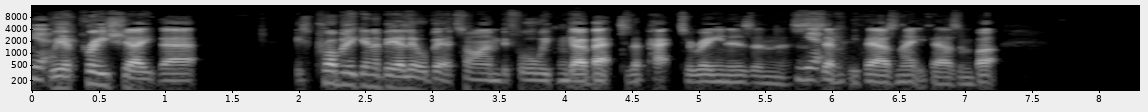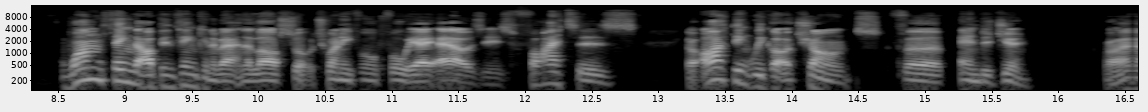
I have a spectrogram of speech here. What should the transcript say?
yeah. we appreciate that. It's probably going to be a little bit of time before we can go back to the packed arenas and the Yeah. 70,000, 80,000. But one thing that I've been thinking about in the last sort of 24, 48 hours is fighters. I think we got a chance for end of June, right?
